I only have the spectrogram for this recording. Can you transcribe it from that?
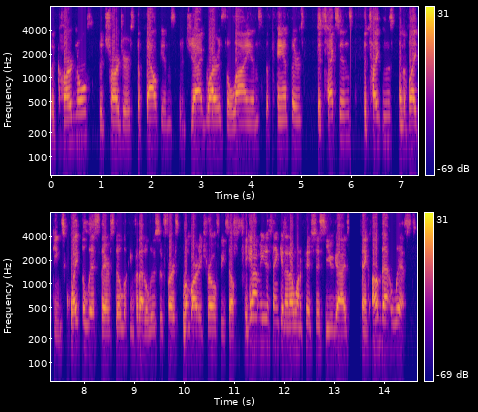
the Cardinals, the Chargers, the Falcons, the Jaguars, the Lions, the Panthers, the Texans, the Titans, and the Vikings. Quite the list there, still looking for that elusive first Lombardi trophy. So it got me to thinking, and I want to pitch this to you guys. Think of that list.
